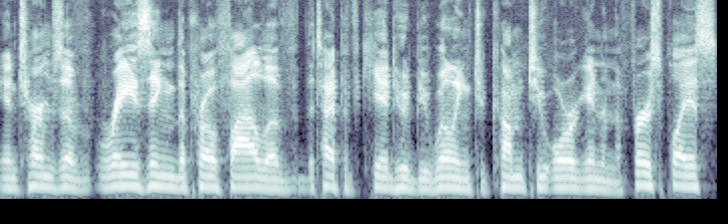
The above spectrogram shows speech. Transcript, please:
in terms of raising the profile of the type of kid who'd be willing to come to Oregon in the first place.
